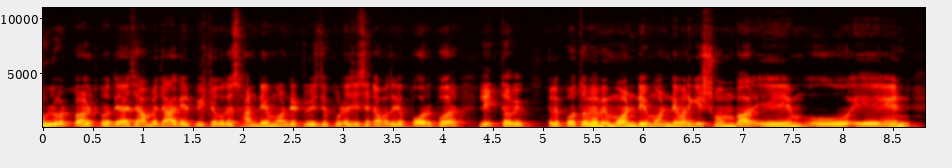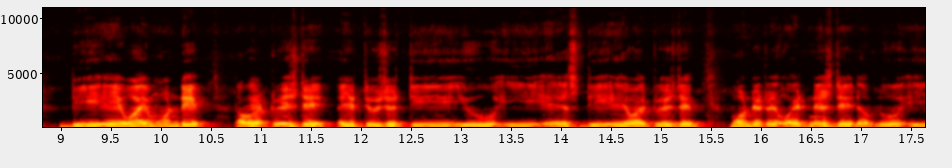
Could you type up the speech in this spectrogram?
উলট পালট করে দেওয়া আছে। আমরা যে আগের পৃষ্ঠা করতে সানডে মন্ডে টুইসডে পড়েছি, সেটা আমাদেরকে পরপর লিখতে হবে। তাহলে প্রথমে হবে মন্ডে মন্ডে মানে কি? সোমবার। M O N D A Y Monday তারপরে টুইসডে এই যে Tuesday T U E S D A Y Tuesday Monday Wednesday W E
